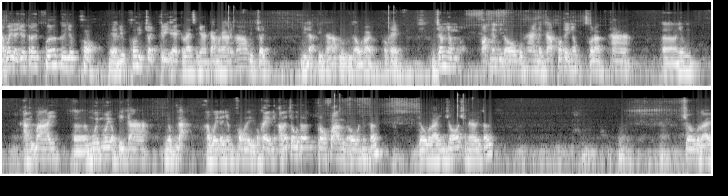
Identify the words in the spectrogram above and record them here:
អ្វីដែលយើងត្រូវធ្វើគឺយើងផុសនេះយើងផុសយើងចុច create កន្លែងសញ្ញាកាមេរ៉ានេះមកវាចុចវាដាក់ពីថា upload វីដេអូហើយអូខេអញ្ចឹងខ្ញុំអត់មានវីដេអូបង្ហាញនឹងការផុសទេខ្ញុំស្គាល់ថាអឺខ្ញុំអធិប្បាយមួយមួយអំពីការខ្ញុំដាក់អ្វីដែលខ្ញុំផុសនេះ OK ឥឡូវចូលទៅ profile វីដេអូរបស់ខ្ញុំទៅចូលកន្លែង your channel នេះទៅ ចូលកន្លែង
